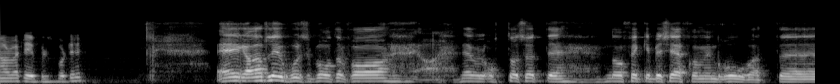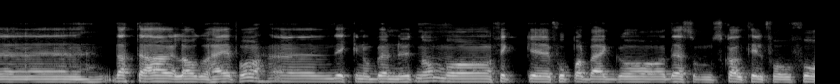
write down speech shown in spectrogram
har du vært Liverpool-supporter? Jeg har vært Liverpool-supporter fra ja, det er vel 78. Da fikk jeg beskjed fra min bror at uh, dette er lag å heie på. Uh, det er ikke noe bønn utenom. Og fikk uh, fotballbag og det som skal til for å få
